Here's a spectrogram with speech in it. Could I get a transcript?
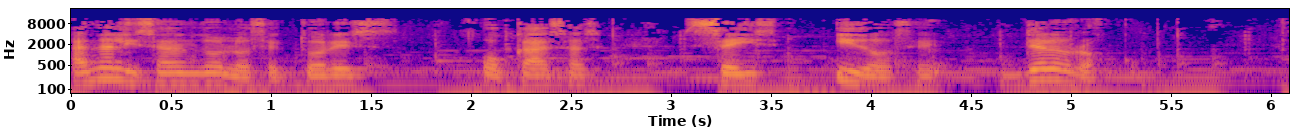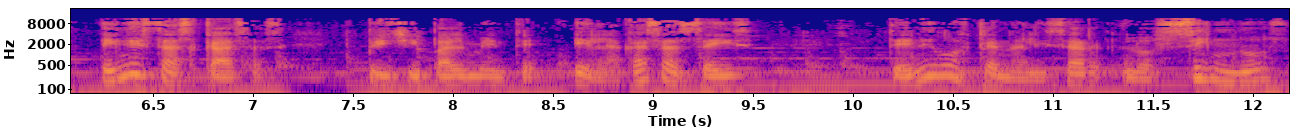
analizando los sectores o casas 6 y 12 del horóscopo. En estas casas, principalmente en la casa 6, tenemos que analizar los signos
